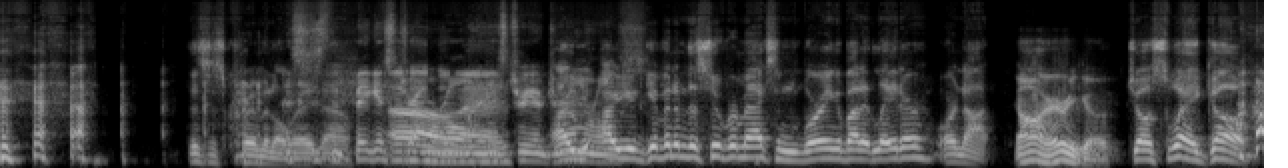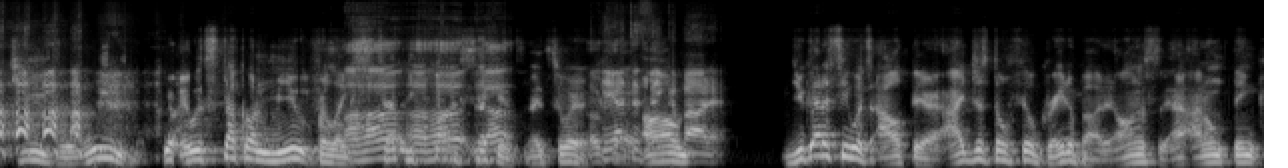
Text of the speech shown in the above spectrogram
This is criminal This right is now. the biggest drum Oh, roll in the history of Are you rolls. are you giving him the supermax and worrying about it later or not? Oh, there we go. Josue, go. Jeez, Yo, it was stuck on mute for like Uh-huh, 75 uh-huh, yeah. seconds. I swear. Okay. He had to think Um, about it. You got to see what's out there. I just don't feel great about it. Honestly, I, I don't think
